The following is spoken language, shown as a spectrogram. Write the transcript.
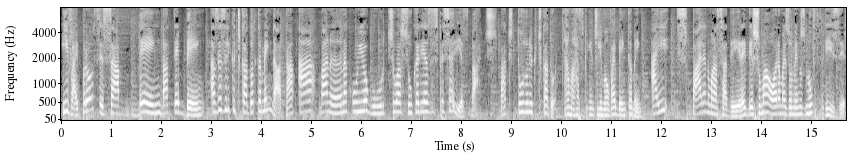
e vai processar bem, bater bem. Às vezes, liquidificador também dá, tá? A banana com o iogurte, o açúcar e as especiarias. Bate. Bate tudo no liquidificador. Ah, uma raspinha de limão vai bem também. Aí espalha numa assadeira e deixa uma hora mais ou menos no freezer.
